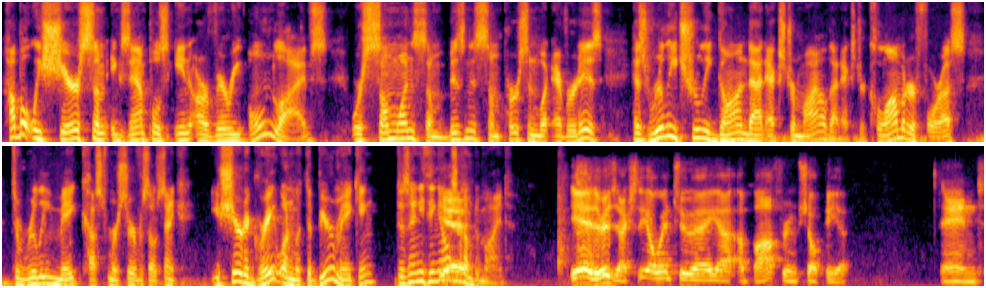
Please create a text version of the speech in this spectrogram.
How about we share some examples in our very own lives where someone, some business, some person, whatever it is, has really truly gone that extra mile, that extra kilometer for us to really make customer service outstanding. You shared a great one with the beer making. Does anything else come to mind? Yeah, there is actually. I went to a, uh, a bathroom shop here and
